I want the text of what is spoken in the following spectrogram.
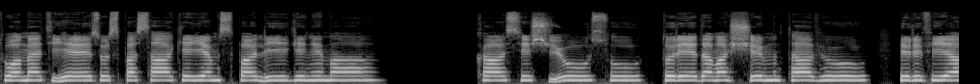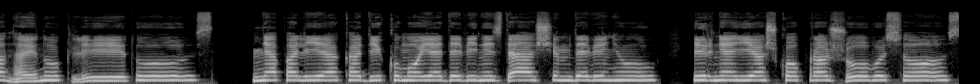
Tuomet Jėzus pasakė jiems palyginimą. kas iš jūsų, turėdama šimtavių ir vienai nuklydus, nepalieka dykumoje devynisdešimt devinių ir neieško pražuvusios,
